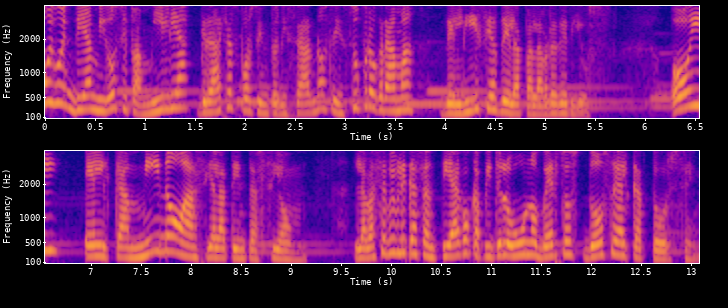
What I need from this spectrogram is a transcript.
Muy buen día amigos y familia, gracias por sintonizarnos en su programa Delicias de la Palabra de Dios. Hoy el camino hacia la tentación. La base bíblica Santiago capítulo 1 versos 12 al 14.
